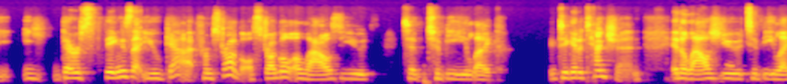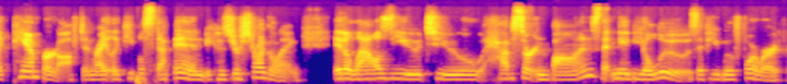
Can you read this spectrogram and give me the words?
y- there's things that you get from struggle. Struggle allows you to, to be like to get attention. It allows you to be like pampered often, right? Like people step in because you're struggling. It allows you to have certain bonds that maybe you'll lose if you move forward.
